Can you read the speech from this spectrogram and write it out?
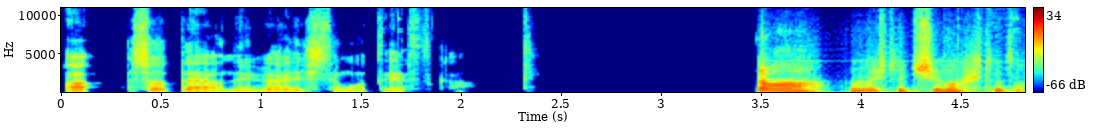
あ、招待お願いしてもですか？ああこの人違う人だ。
